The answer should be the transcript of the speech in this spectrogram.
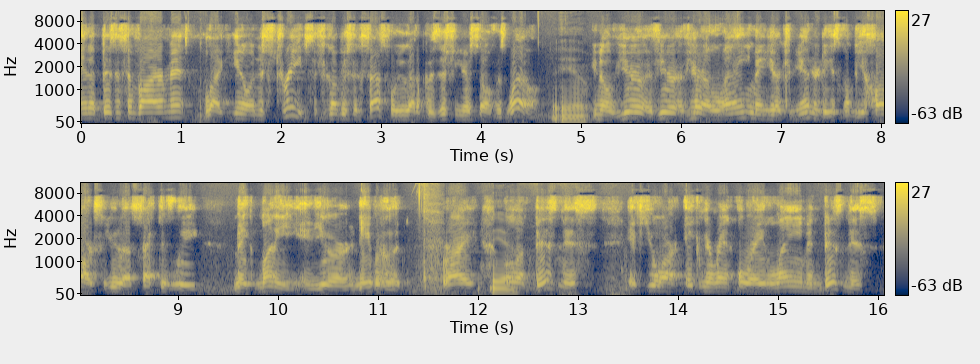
in a business environment, like you know, in the streets, if you're going to be successful, you got to position yourself as well. Yeah. You know, if you're if you're if you're a lame in your community, it's going to be hard for you to effectively make money in your neighborhood, right? Yeah. Well, in business, if you are ignorant or a lame in business,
